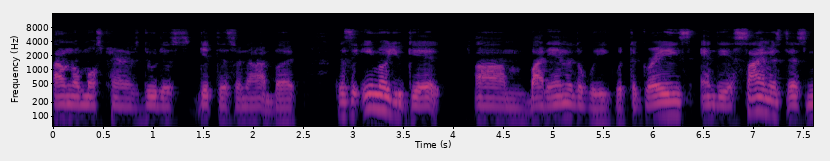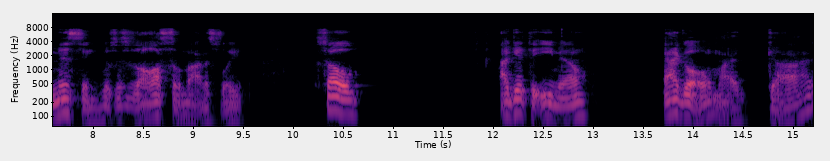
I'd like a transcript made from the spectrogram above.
I don't know most parents do this, get this or not, but there's an email you get um, by the end of the week with the grades and the assignments that's missing, which is awesome, honestly. So I get the email and I go, oh my god,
